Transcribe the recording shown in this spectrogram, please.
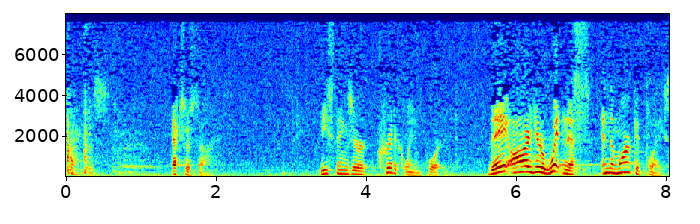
Practice. Exercise. These things are critically important. They are your witness in the marketplace.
